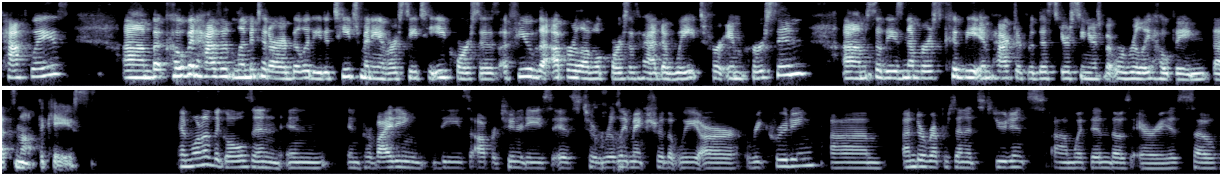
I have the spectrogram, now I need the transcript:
pathways. Um, but COVID hasn't limited our ability to teach many of our CTE courses. A few of the upper level courses have had to wait for in person. Um, so these numbers could be impacted for this year's seniors, but we're really hoping that's not the case. And one of the goals in, in, in providing these opportunities is to really make sure that we are recruiting um, underrepresented students um, within those areas. So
